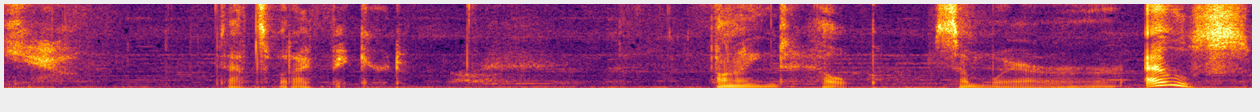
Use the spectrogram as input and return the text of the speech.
Yeah, that's what I figured. Find help somewhere else.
